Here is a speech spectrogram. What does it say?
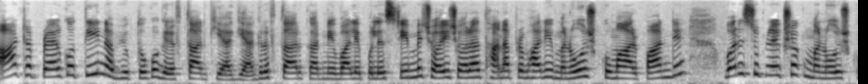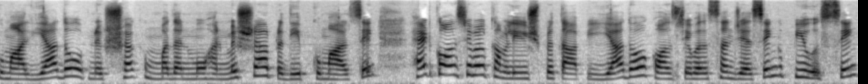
आठ अप्रैल को तीन अभियुक्तों को गिरफ़्तार किया गया। गिरफ़्तार करने वाले पुलिस टीम में चौरी चौरा थाना प्रभारी मनोज कुमार पांडे, वरिष्ठ उप निरीक्षक मनोज कुमार यादव उप निरीक्षक Madan Mohan Mishra, Pradeep Kumar Singh, head constable Kamlesh Pratap Yadav, constable Sanjay Singh, Piyush Singh,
